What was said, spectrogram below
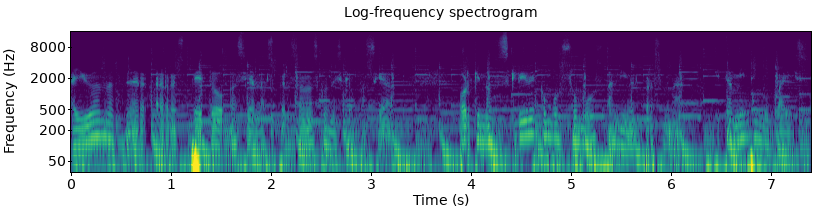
ayudan a tener respeto hacia las personas con discapacidad, porque nos escribe cómo somos a nivel personal y también como país,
